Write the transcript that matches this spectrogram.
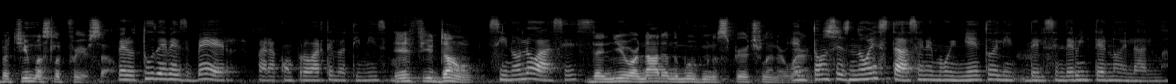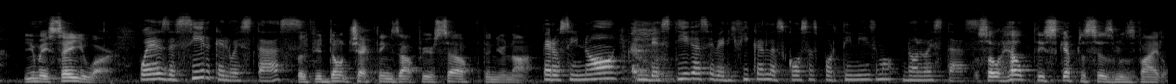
but you must look for yourself. pero tú debes ver para comprobártelo a ti mismo. If you don't, Si no lo haces, then you are not in the movement of spiritual inner awareness. entonces no estás en el movimiento del, del sendero interno del alma. You may say you are, Puedes decir que lo estás, but if you don't check things out for yourself, then you're not. pero si no investigas y verificas las cosas por ti mismo, no lo estás. So healthy skepticism is vital.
